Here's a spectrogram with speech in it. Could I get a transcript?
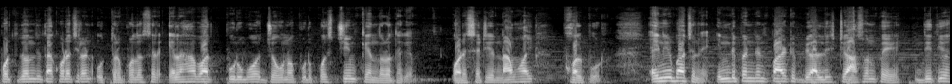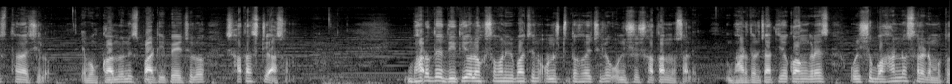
প্রতিদ্বন্দ্বিতা করেছিলেন উত্তরপ্রদেশের এলাহাবাদ পূর্ব যৌনপুর পশ্চিম কেন্দ্র থেকে। পরে সেটির নাম হয় ফলপুর। এই নির্বাচনে ইন্ডিপেন্ডেন্ট পার্টি বিয়াল্লিশটি আসন পেয়ে দ্বিতীয় স্থানে ছিল। এবং কমিউনিস্ট পার্টি পেয়েছিল সাতাশটি আসন। ভারতের দ্বিতীয় লোকসভা নির্বাচন অনুষ্ঠিত হয়েছিল উনিশশো সাতান্ন সালে। ভারতের জাতীয় কংগ্রেস উনিশশো সালের মতো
